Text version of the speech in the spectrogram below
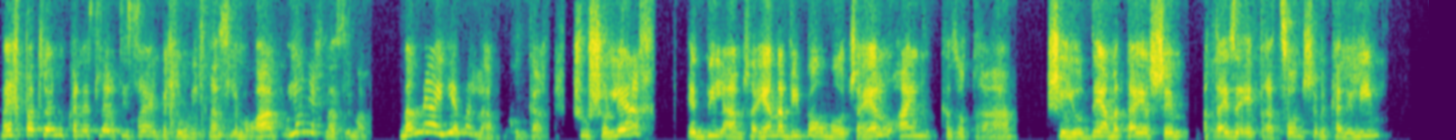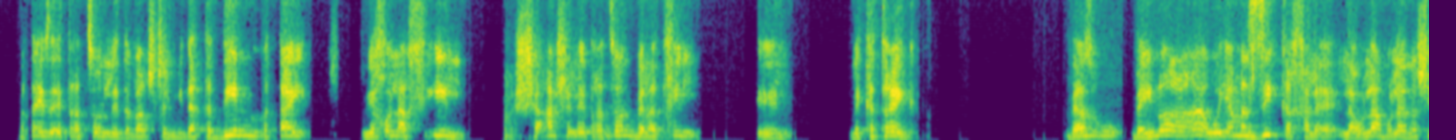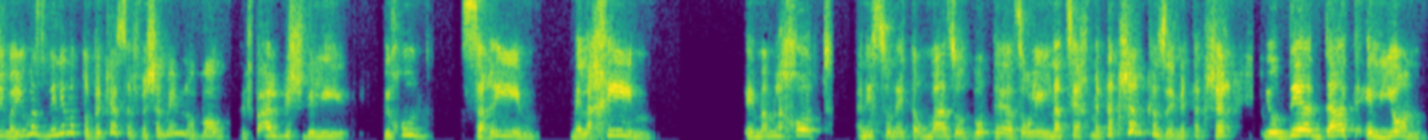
מה אכפת לו אם הוא ייכנס לארץ ישראל? וכי הוא נכנס למואב? הוא לא נכנס למואב. מה מאיים עליו כל כך? שהוא שולח את בלעם, שהיה נביא באומות, שהיה לו עין כזאת רעה, שיודע מתי השם, מתי זה עת רצון שמקללים, מתי זה עת רצון לדבר של מידת הדין, מתי הוא יכול להפעיל שעה של עת רצון ולהתחיל אה, לקטרג. ואז הוא, בעינו הרעה, הוא היה מזיק ככה לעולם או לאנשים, היו מזמינים אותו בכסף, משלמים לו, בוא, תפעל בשבילי, בייחוד שרים, מלכים, אה, ממלכות. אני שונא את האומה הזאת, בוא תעזור לי לנצח, מתקשר כזה, מתקשר, יודע דעת עליון.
